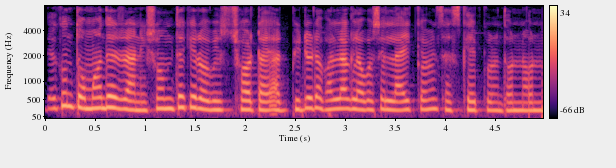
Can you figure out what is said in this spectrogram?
দেখুন তোমাদের রানী সোম থেকে রবি ছটায়। আর ভিডিওটা ভালো লাগলে অবশ্যই লাইক কমেন্ট সাবস্ক্রাইব করুন। ধন্যবাদ।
